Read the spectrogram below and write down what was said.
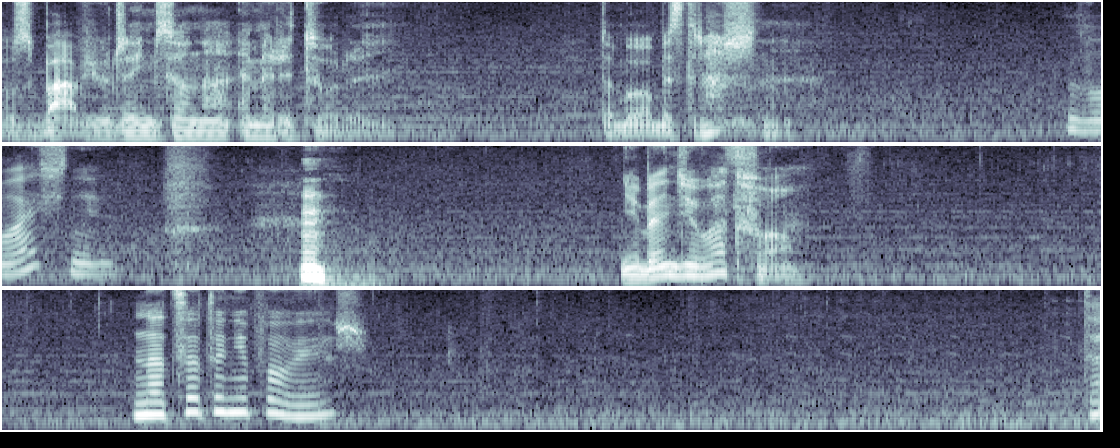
pozbawił Jamesona emerytury. To byłoby straszne. Właśnie. Nie będzie łatwo. Na co ty nie powiesz? To.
